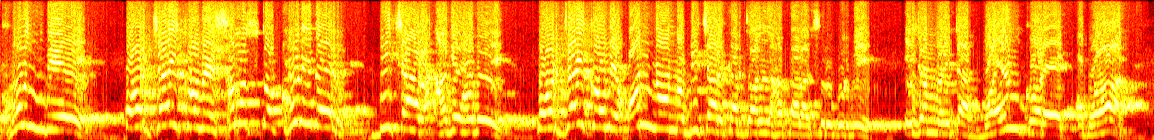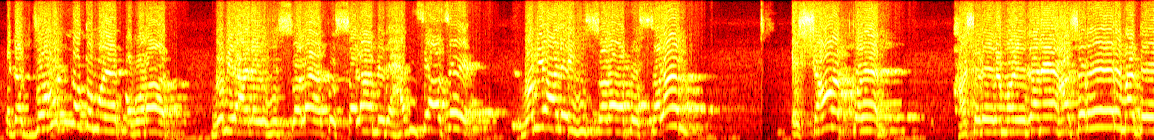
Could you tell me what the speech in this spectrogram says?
খুন দিয়ে পর্যায়ক্রমে সমস্ত খুনিদের বিচার আগে হবে। পর্যায়ক্রমে অন্যান্য বিচার কার্য আল্লাহ তাআলা শুরু করবে। এই জন্য এটা ভয়ঙ্কর এক অপরাধ। এটা জঘন্যতম এক অপরাধ। নবী আলাইহিস হাদিসে আছে, নবী আলাইহিস সালাতু করেন হাসরের ময়দানে হাসরের মাঠে।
